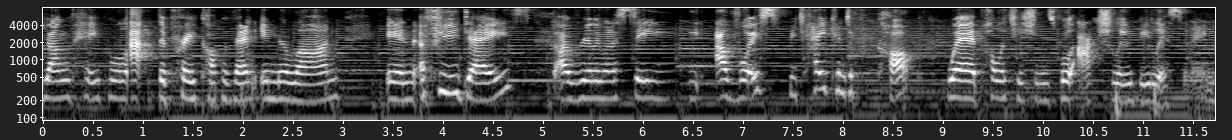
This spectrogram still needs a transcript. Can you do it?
young people at the pre-COP event in Milan in a few days. I really want to see our voice be taken to COP where politicians will actually be listening.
